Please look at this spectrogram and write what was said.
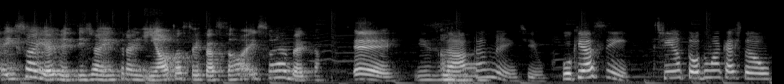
É isso aí, a gente já entra em autoaceitação, é isso, Rebeca. É, exatamente. Porque assim, tinha toda uma questão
